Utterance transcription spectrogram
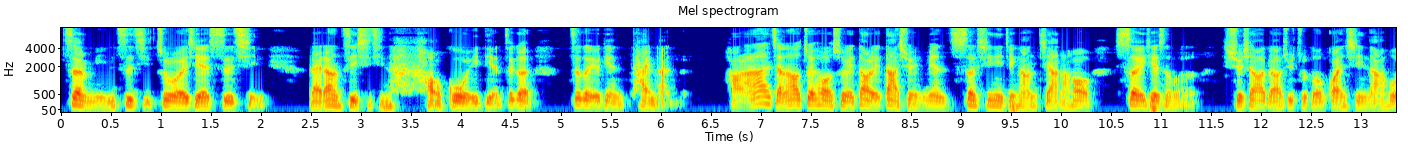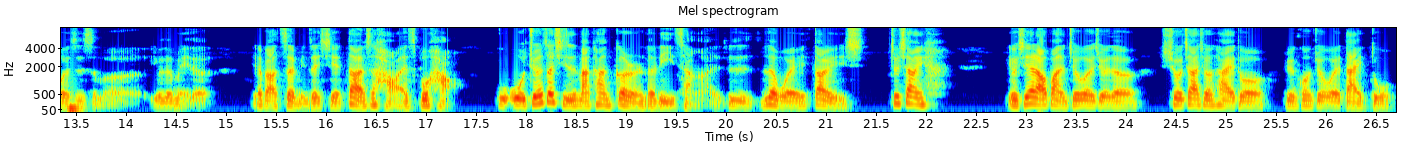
证明自己做了一些事情来让自己心情好过一点。这个真的有点太难了。好了，那讲到最后，所以到底大学里面设心理健康假，然后设一些什么学校要不要去主动关心啊，或者是什么有的没的，要不要证明这些，到底是好还是不好？我我觉得这其实蛮看个人的立场啊，就是认为到底就像 有些老板就会觉得休假休太多，员工就会怠惰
